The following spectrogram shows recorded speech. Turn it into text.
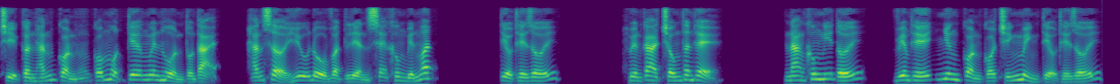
chỉ cần hắn còn có một tia nguyên hồn tồn tại, hắn sở hữu đồ vật liền sẽ không biến mất. Tiểu thế giới. Huyền ca chống thân thể. Nàng không nghĩ tới, viêm thế nhưng còn có chính mình tiểu thế giới.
